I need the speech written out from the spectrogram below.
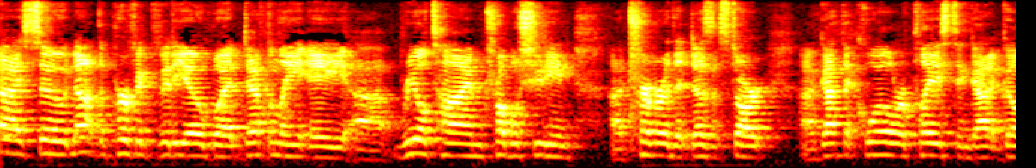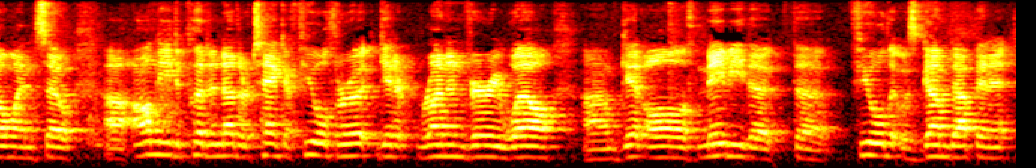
Guys, so not the perfect video, but definitely a uh, real-time troubleshooting uh, trimmer that doesn't start. Uh, got that coil replaced and got it going, so uh, I'll need to put another tank of fuel through it, get it running very well, um, get all of maybe the, the fuel that was gummed up in it.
